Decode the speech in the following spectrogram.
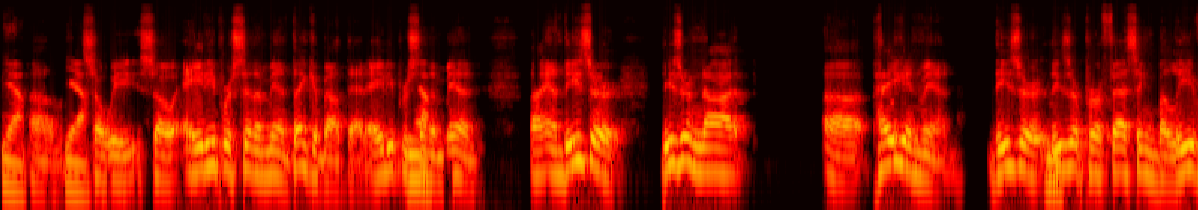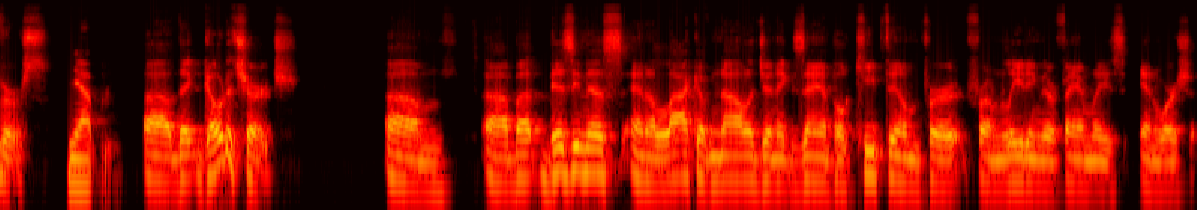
Yeah. Um, yeah. So we so eighty percent of men think about that. Eighty percent of men, uh, and these are these are not uh, pagan men. These are mm-hmm. these are professing believers. Yep. Uh, that go to church. Um, uh, but busyness and a lack of knowledge and example keep them for from leading their families in worship.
